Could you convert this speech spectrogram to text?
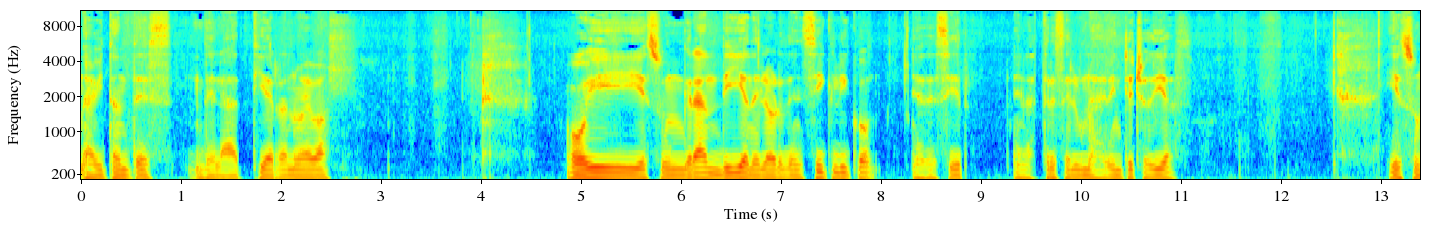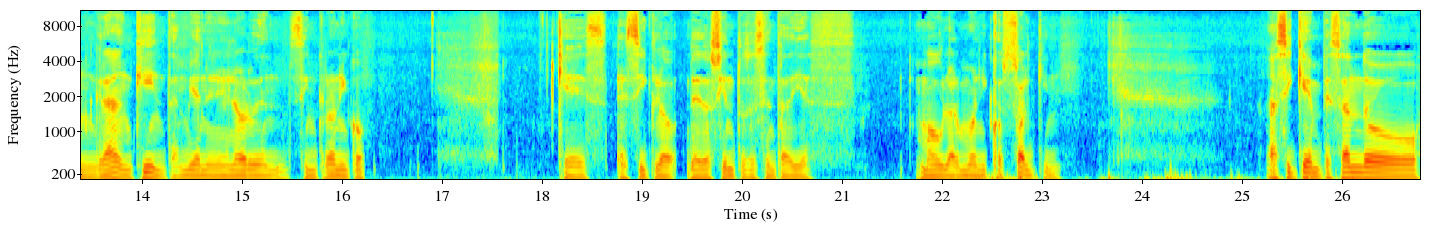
habitantes de la Tierra Nueva. Hoy es un gran día en el orden cíclico, es decir, en las 13 lunas de 28 días. Y es un gran kin también en el orden sincrónico que es el ciclo de 260 días, módulo armónico Solkin. Así que empezando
